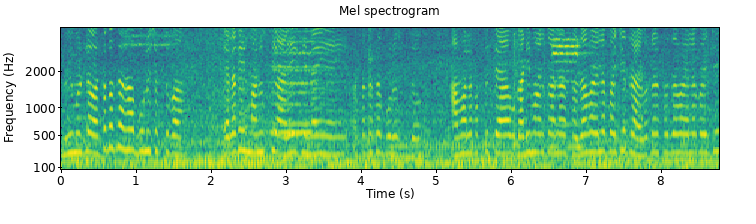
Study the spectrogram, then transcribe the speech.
मी म्हटलं असं कसं हा बोलू शकतो बा? याला काही माणुसकी आहे की नाही आहे? असं कसं बोलू शकतो? आम्हाला फक्त त्या गाडी मालकाला सजा व्हायला पाहिजे ड्रायव्हरला सजा व्हायला पाहिजे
